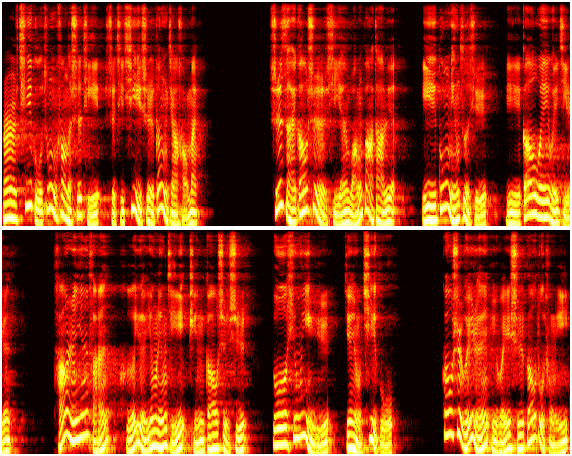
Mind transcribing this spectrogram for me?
而七股纵放的诗体使其气势更加豪迈。十载高适喜言王霸大略，以功名自诩，以高威为己任。唐人殷凡《和岳英灵集》评高适诗，多胸一语，兼有气骨。高适为人与为师高度统一。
